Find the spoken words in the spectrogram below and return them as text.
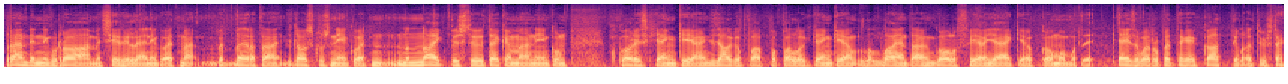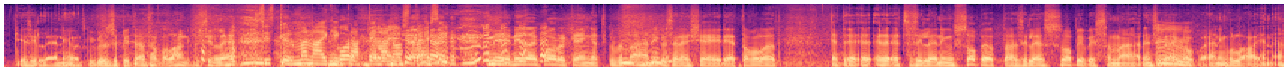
brändin niinku raamit silleen, niinku, että mä vertaan joskus, niinku, että no Nike pystyy tekemään niinku koriskenkiä, jalkapallokenkiä, la- laajentaa golfia ja jääkiekkoa, mutta ei se voi rupea tekemään kattiloita yhtäkkiä silleen, niinku, että kyllä se pitää tavallaan niinku silleen, Siis kyllä mä Naikin kattila nostaisin. niin, niitä korkengät, kun vähän niin kuin sellainen shady, että tavallaan, että et, et, et, et se silleen niin kuin sopeuttaa silleen sopivissa määrin silleen Mm. koko ajan niin kuin laajenee.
